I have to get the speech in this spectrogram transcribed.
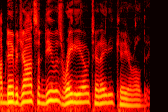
I'm David Johnson, News Radio 1080 KRLD.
